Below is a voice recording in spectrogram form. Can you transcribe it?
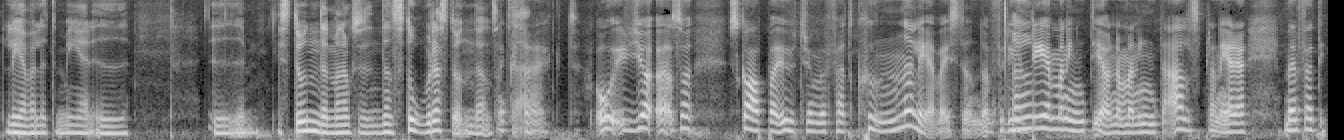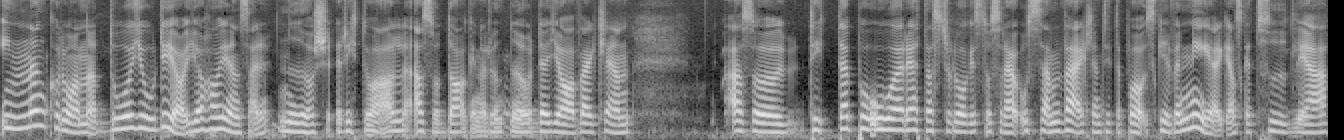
leva lite mer i, i, i stunden men också den stora stunden. Så. Exakt. Och jag, alltså, skapa utrymme för att kunna leva i stunden. För det är ju Ja. det man inte gör när man inte alls planerar. Men för att innan corona, då gjorde jag, jag har ju en så här nyårsritual, alltså dagarna runt nyår, där jag verkligen Alltså tittar på året astrologiskt och sådär och sen verkligen tittar på, skriver ner ganska tydliga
